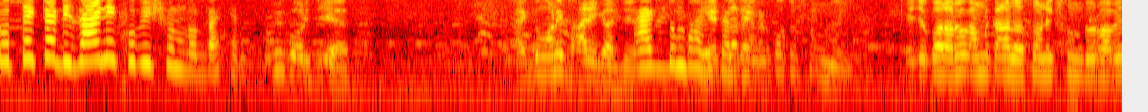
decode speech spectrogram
প্রত্যেকটা ডিজাইনই খুবই সুন্দর দেখেন। খুবই গর্জিয়াস একদম অনেক ভারী কাজে একদম ভারী কাজে কত সুন্দর। এই যে গলারও আমি কাজ আছে অনেক সুন্দর ভাবে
